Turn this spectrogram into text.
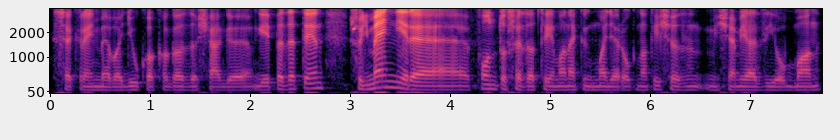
szekrénybe, vagy lyukak a gazdaság gépezetén, és hogy mennyire fontos ez a téma nekünk magyaroknak is, az mi sem jelzi jobban,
